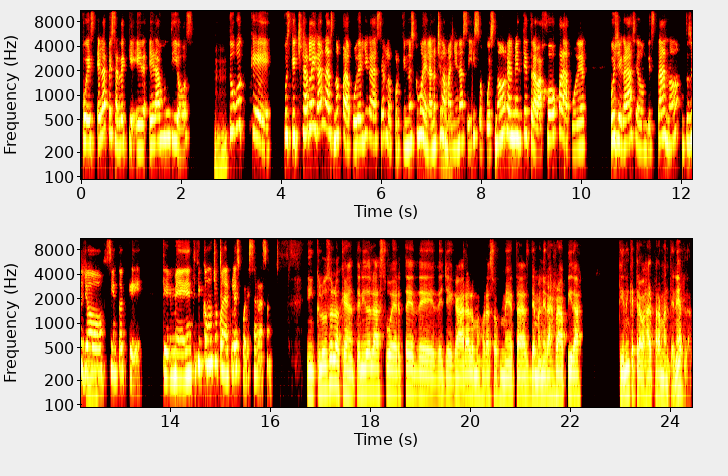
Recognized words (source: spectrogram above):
pues él a pesar de que era un dios, tuvo que pues que echarle ganas, ¿no? Para poder llegar a hacerlo, porque no es como de la noche a la mañana se hizo, pues no, realmente trabajó para poder pues llegar hacia donde está, ¿no? Entonces yo siento que, que me identifico mucho con Hércules por esa razón. Incluso los que han tenido la suerte de, de llegar a lo mejor a sus metas de manera rápida, tienen que trabajar para mantenerla.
